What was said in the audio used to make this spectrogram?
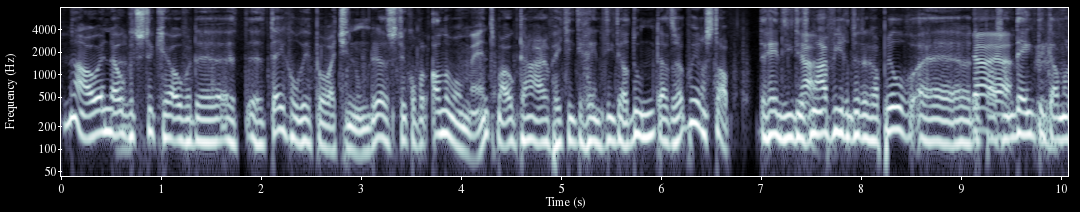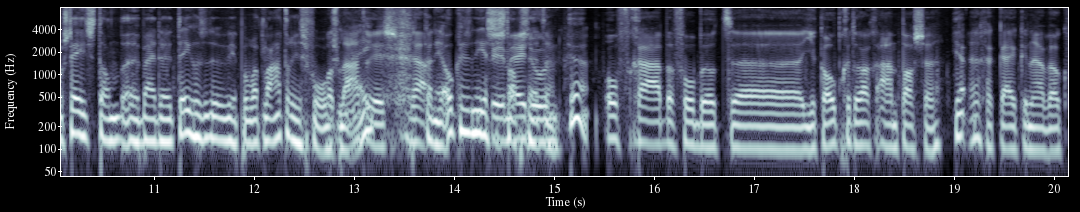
Nou, en ook het stukje over de het, tegelwippen wat je noemde. Dat is natuurlijk op een ander moment. Maar ook daar, weet je, diegene die dat doen, dat is ook weer een stap. Degene die dus Ja. na 24 april eh er Ja, pas ja. aan denkt, die kan nog steeds dan eh, bij de tegelwippen wat later is volgens Wat later mij. is. Ja. Kan hij ook eens een eerste je stap meedoen. zetten. Ja. Of ga bijvoorbeeld eh, je koopgedrag aanpassen. Ja. En ga kijken naar welk,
